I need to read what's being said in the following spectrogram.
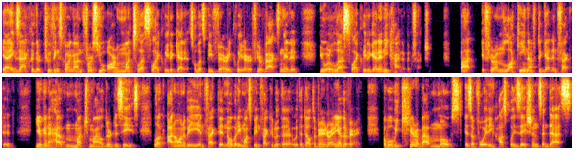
Yeah, exactly. There are two things going on. First, you are much less likely to get it. So let's be very clear. If you're vaccinated, you are less likely to get any kind of infection. But if you're unlucky enough to get infected, you're going to have much milder disease. Look, I don't want to be infected. Nobody wants to be infected with a with a Delta variant or any other variant. But what we care about most is avoiding hospitalizations and deaths.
